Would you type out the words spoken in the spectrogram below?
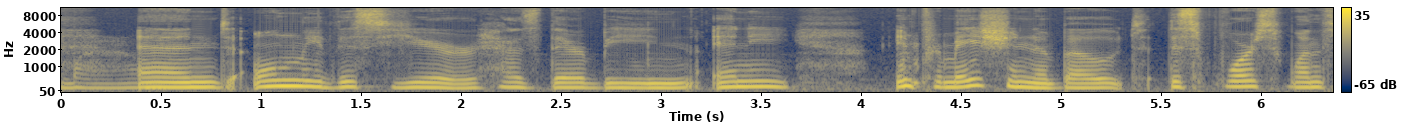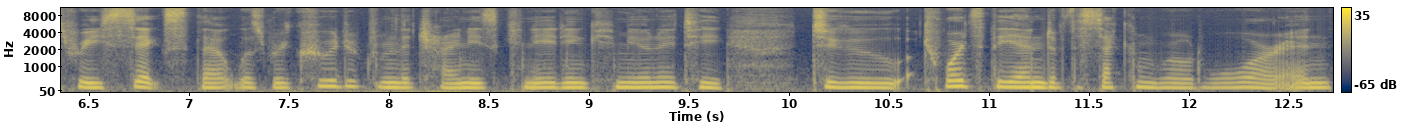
Wow. And only this year has there been any information about this Force 136 that was recruited from the Chinese Canadian community to towards the end of the Second World War and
